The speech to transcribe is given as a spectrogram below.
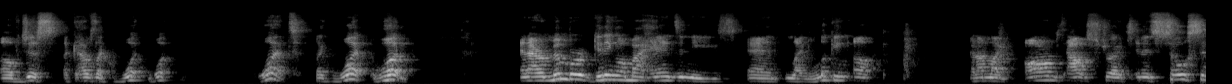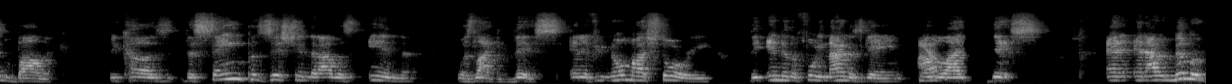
of just like I was like, what, what, what, like what, what? And I remember getting on my hands and knees and like looking up, and I'm like arms outstretched, and it's so symbolic because the same position that I was in was like this. And if you know my story, the end of the 49ers game, I'm like this. And, and I remember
